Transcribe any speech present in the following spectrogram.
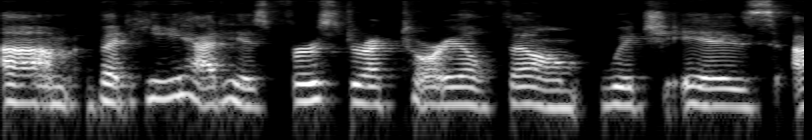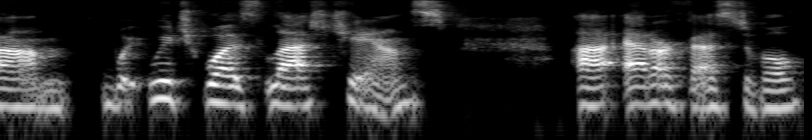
Um, but he had his first directorial film, which is um, w- which was Last Chance uh, at our festival.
